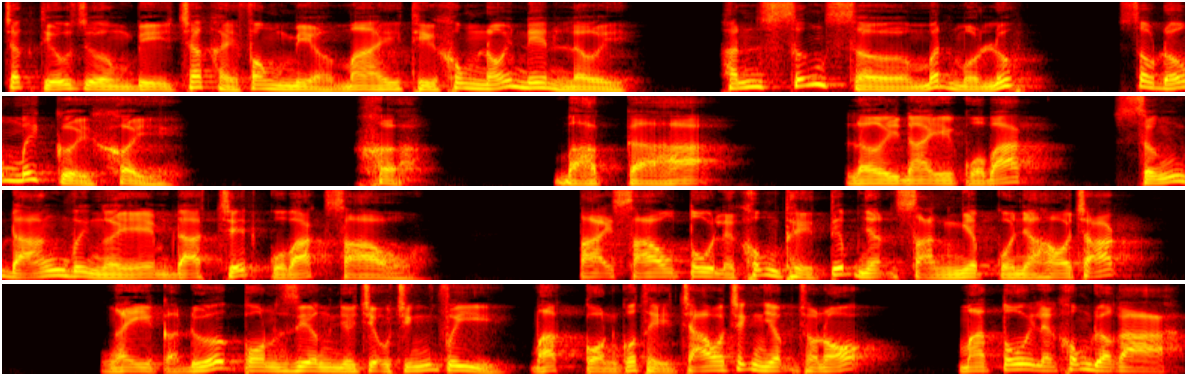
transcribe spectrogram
Chắc Thiếu Dương bị chắc Hải Phong mỉa mai thì không nói nên lời. Hắn sững sờ mất một lúc, sau đó mới cười khẩy. Hờ, bác cả, lời này của bác xứng đáng với người em đã chết của bác sao? Tại sao tôi lại không thể tiếp nhận sản nghiệp của nhà họ Trác? Ngay cả đứa con riêng như Triệu Chính Phi, bác còn có thể trao trách nhiệm cho nó. Mà tôi lại không được à?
